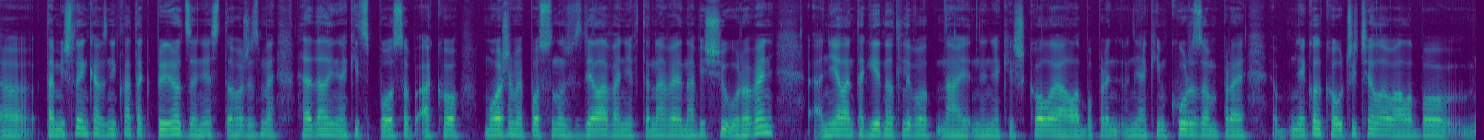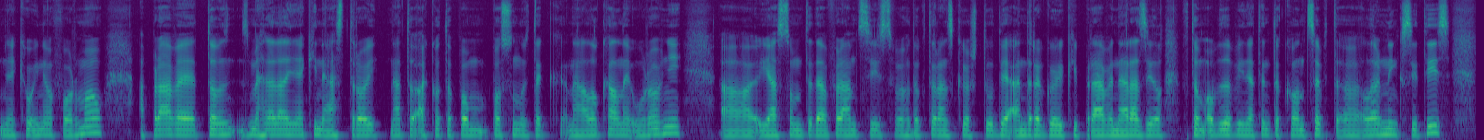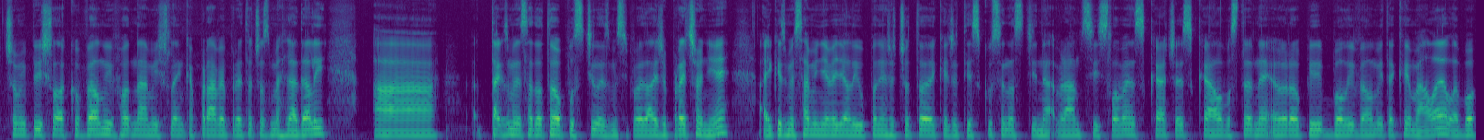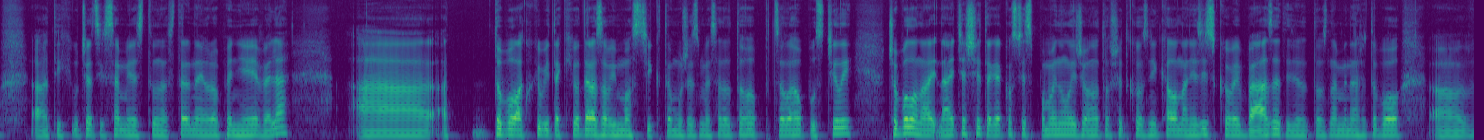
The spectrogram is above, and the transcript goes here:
tá myšlienka vznikla tak prirodzene z toho, že sme hľadali nejaký spôsob, ako môžeme posunúť vzdelávanie v Trnave na vyššiu úroveň a nie len tak jednotlivo na nejakej škole alebo pre nejakým kurzom pre niekoľko učiteľov alebo nejakou inou formou a práve to sme hľadali nejaký nástroj na to, ako to posunúť tak na lokálnej úrovni. Ja som teda v rámci svojho doktorandského štúdia andragojky práve narazil v tom období na tento koncept Learning Cities, čo mi prišlo ako veľmi vhodná myšlienka práve pre to, čo sme hľadali. A tak sme sa do toho pustili, sme si povedali, že prečo nie, aj keď sme sami nevedeli úplne, že čo to je, keďže tie skúsenosti na, v rámci Slovenska, Česka alebo Strednej Európy boli veľmi také malé, lebo a, tých učiacich sa miest tu v Strednej Európe nie je veľa. A, a to bol ako keby taký odrazový mostík k tomu, že sme sa do toho celého pustili. Čo bolo naj, najťažšie, tak ako ste spomenuli, že ono to všetko vznikalo na neziskovej báze, to, to znamená, že to bolo uh,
